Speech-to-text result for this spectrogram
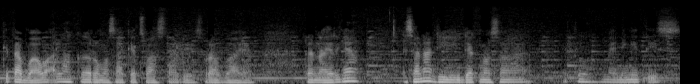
Kita bawalah ke rumah sakit swasta di Surabaya. Dan akhirnya di sana didiagnosa itu meningitis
